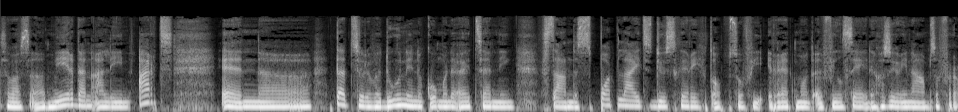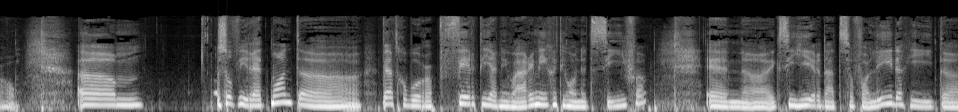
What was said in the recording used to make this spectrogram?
Ze was uh, meer dan alleen arts. En uh, dat zullen we doen in de komende uitzending. Staan de spotlights dus gericht op Sophie Redmond, een veelzijdige Surinaamse vrouw. Um, Sophie Redmond werd geboren op 14 januari 1907. En uh, ik zie hier dat ze volledig heet uh,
